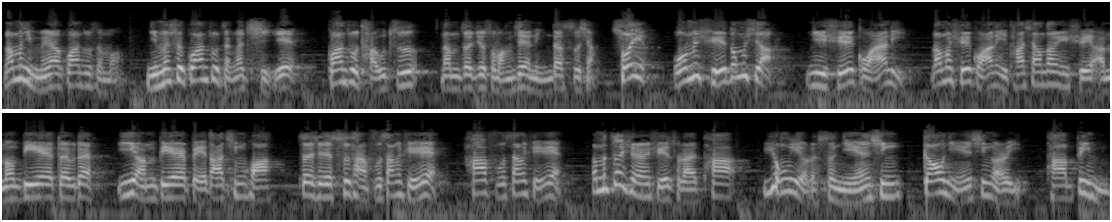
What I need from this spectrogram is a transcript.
那么你们要关注什么？你们是关注整个企业，关注投资。那么这就是王健林的思想。所以我们学东西啊，你学管理，那么学管理它相当于学 MBA，对不对？EMBA，北大、清华这些斯坦福商学院、哈佛商学院。那么这些人学出来，他拥有的是年薪高年薪而已，他并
